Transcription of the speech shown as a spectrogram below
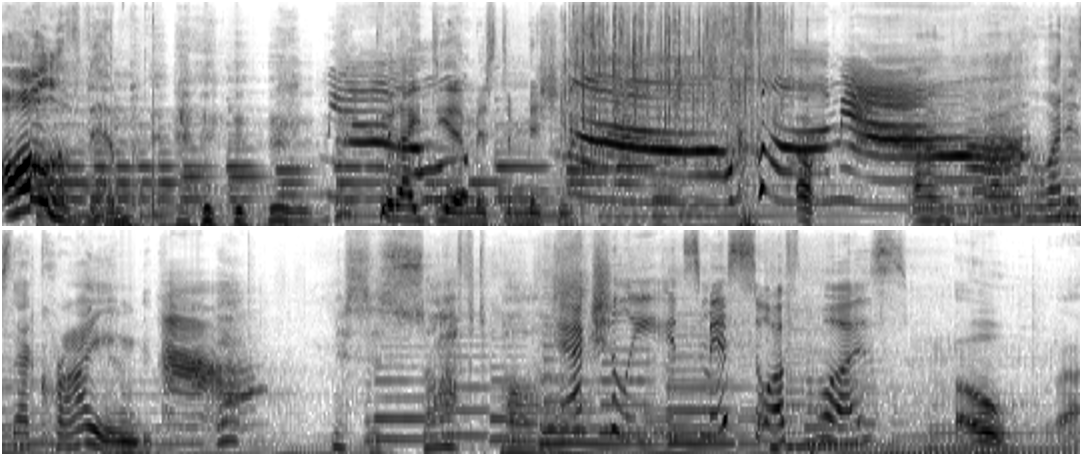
all of them? Good idea, Mr. Mishes. Oh, um, uh, what is that crying? Mrs. Softpaws. Actually, it's Miss Softpaws. Oh, uh,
